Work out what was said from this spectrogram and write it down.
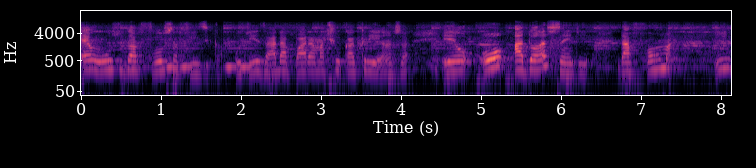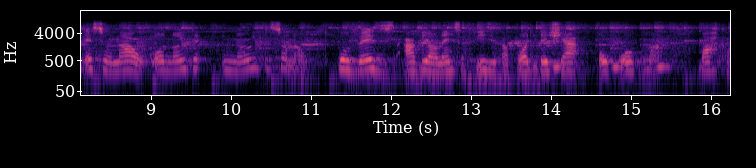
é um uso da força física utilizada para machucar criança e ou adolescente da forma intencional ou não, não intencional. Por vezes, a violência física pode deixar o corpo uma marca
